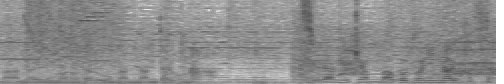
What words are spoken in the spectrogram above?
まがいものだろうが何だろうが貫きゃ誠になるはずだ。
